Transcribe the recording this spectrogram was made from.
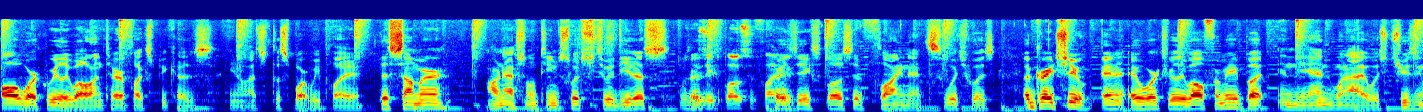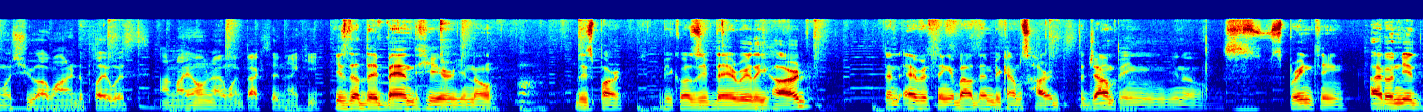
all work really well on Taraflex because, you know, that's the sport we play. This summer, our national team switched to Adidas. Crazy Explosive Fly Crazy Explosive Flyknits, which was a great shoe, and it worked really well for me, but in the end, when I was choosing what shoe I wanted to play with on my own, I went back to Nike. Is that they bend here, you know? this part because if they're really hard then everything about them becomes hard. The jumping, you know, sprinting. I don't need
